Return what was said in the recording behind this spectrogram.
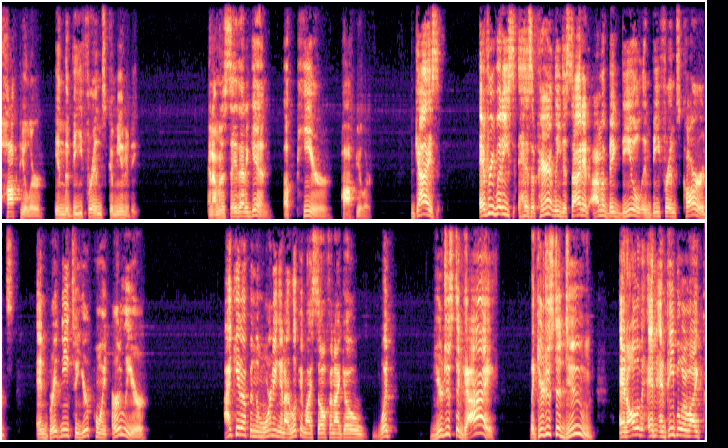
popular in the VeeFriends community. And I'm going to say that again appear popular. Guys, everybody has apparently decided I'm a big deal in VeeFriends cards. And Brittany, to your point earlier, I get up in the morning and I look at myself and I go, What? You're just a guy. Like you're just a dude. And all of it, and, and people are like,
